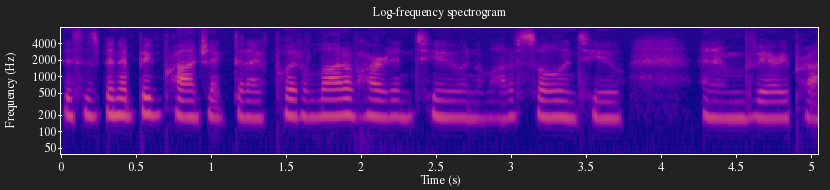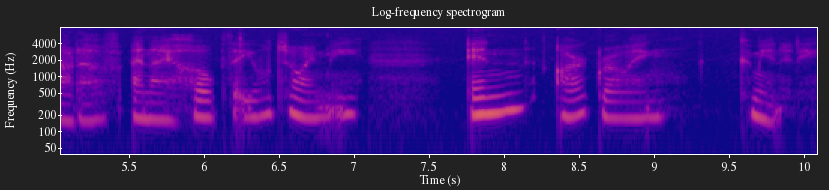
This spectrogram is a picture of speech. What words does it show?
this has been a big project that I've put a lot of heart into and a lot of soul into, and I'm very proud of. And I hope that you will join me in our growing community.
